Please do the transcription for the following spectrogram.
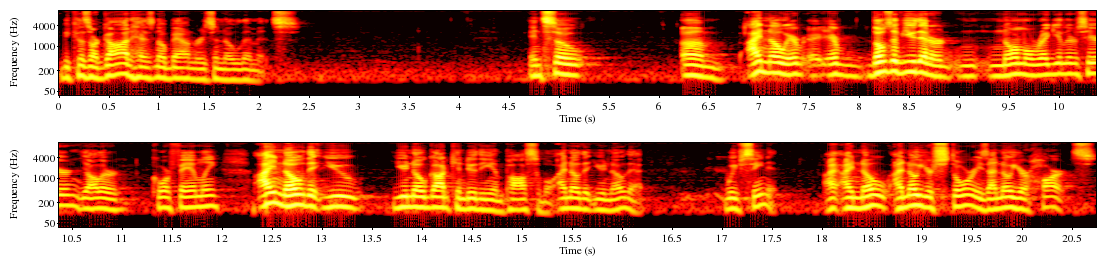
because our God has no boundaries and no limits. And so, um, I know every, every, those of you that are normal regulars here, y'all are core family. I know that you you know God can do the impossible. I know that you know that. We've seen it. I, I know I know your stories. I know your hearts.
